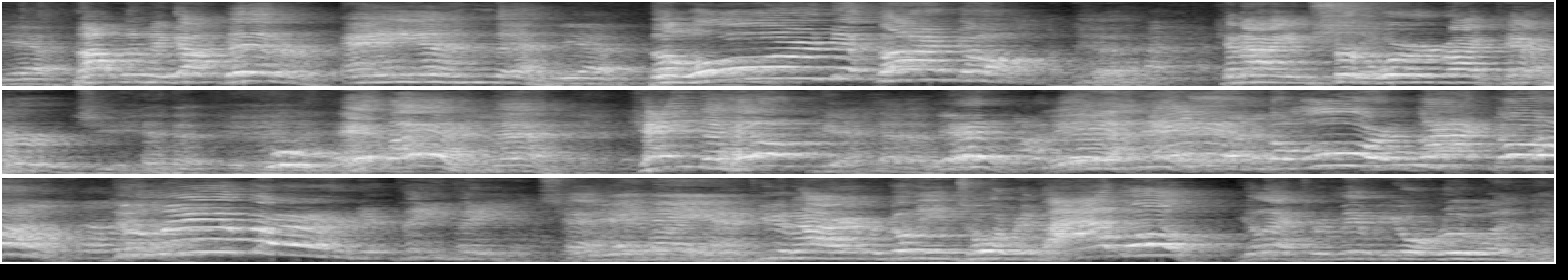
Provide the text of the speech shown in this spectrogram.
Yeah, not when we got better, and yeah. the Lord thy God. Can I insert a word right there? Heard you. Amen. Came to help you. Yes, I And, and the Lord thy God delivered thee thence. Amen. If you and I are ever going to enjoy revival, you'll have to remember your ruin.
